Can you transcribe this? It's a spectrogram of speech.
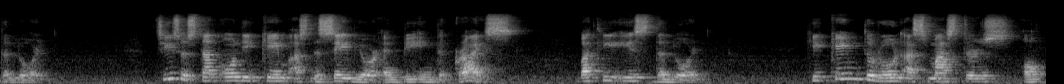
the Lord. Jesus not only came as the Savior and being the Christ, but He is the Lord. He came to rule as masters of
